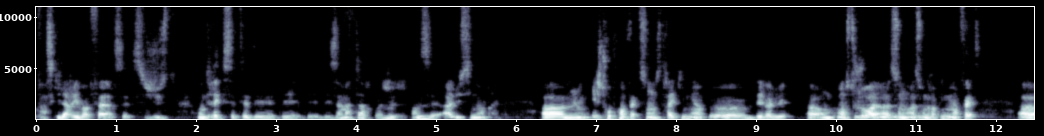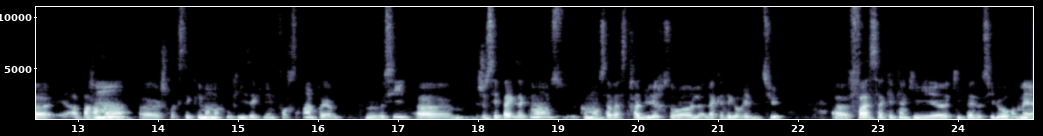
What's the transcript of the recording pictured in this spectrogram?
enfin, ce qu'il arrive à faire, c'est juste. On dirait que c'était des, des, des, des amateurs. Quoi. Je- enfin, Mhm. C'est hallucinant. Euh, et je trouve qu'en fait, son striking est un peu euh, dévalué. Euh, on pense toujours à, à son, à son grappling, mais en fait, apparemment, je crois que c'était Clément Marcoux qui disait qu'il a une force incroyable Mhm. aussi. Je ne sais pas exactement comment ça va se traduire sur la, la catégorie de dessus face à quelqu'un qui, qui pèse aussi lourd, mais,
